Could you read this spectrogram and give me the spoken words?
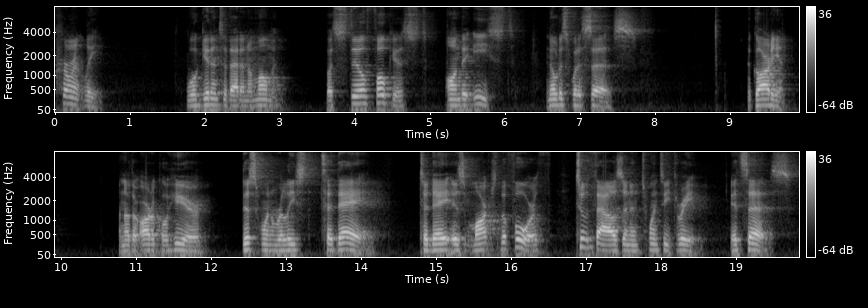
currently. We'll get into that in a moment, but still focused on the East. Notice what it says. The Guardian, another article here, this one released today. Today is March the 4th, 2023. It says,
